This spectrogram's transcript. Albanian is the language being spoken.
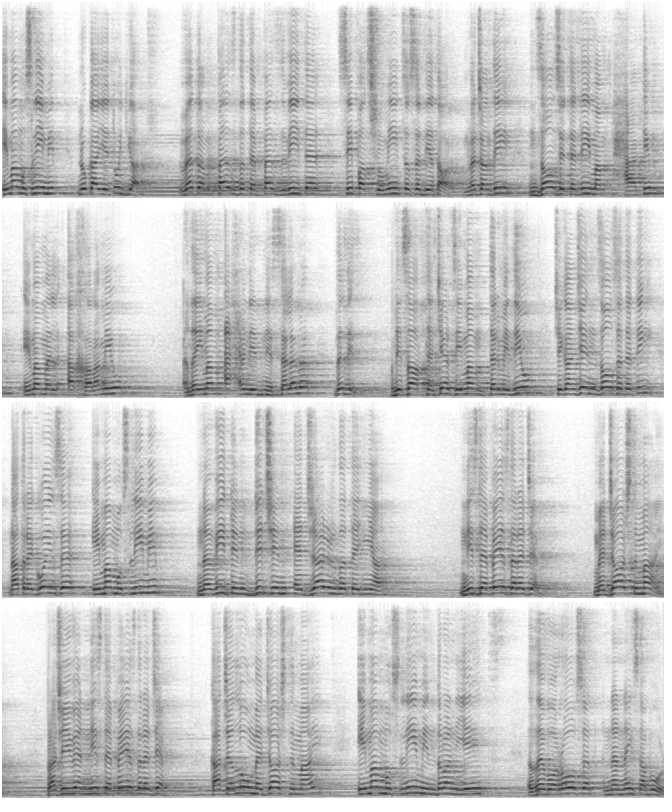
Imam Muslimi nuk ka jetu gjatë, vetëm 55 vite sipas shumicës së dijetarëve. Në veçanti, nxënësit e tij imam Hakim, imam El Akhramiu, Dhe imam Ahmed ibn Seleme dhe disa të tjerë si imam Termidhiu që kanë qenë nxënësit e tij na tregojnë se imam muslimi në vitin 261 25 të rexhep me 6 maj pra që i vjen 25 të rexhep ka qëllu me 6 maj imam muslimi ndrron jetë dhe voroset në Nejsabur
